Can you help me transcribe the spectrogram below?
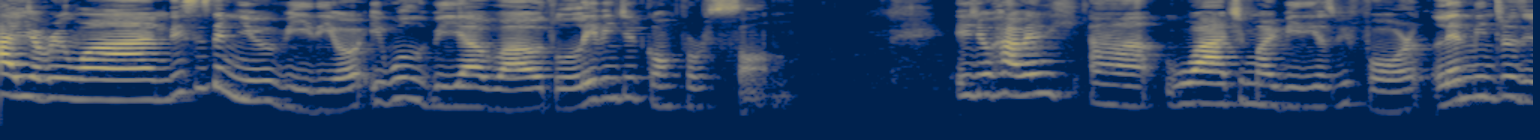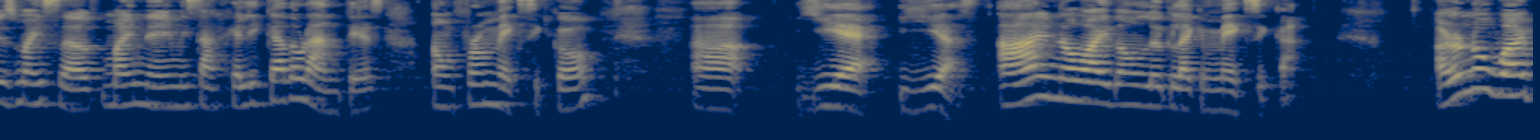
Hi everyone, this is the new video. It will be about leaving your comfort zone. If you haven't uh, watched my videos before, let me introduce myself. My name is Angelica Dorantes. I'm from Mexico. Uh, yeah, yes, I know I don't look like a Mexican. I don't know why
